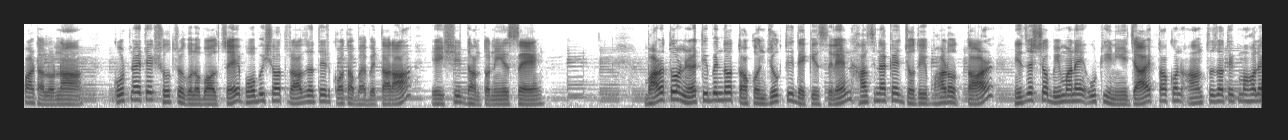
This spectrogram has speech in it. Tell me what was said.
পাঠালো না? কূটনৈতিক সূত্রগুলো বলছে, ভবিষ্যৎ রাজনীতির কথা ভেবে তারা এই সিদ্ধান্ত নিয়েছে। ভারতীয় নেতৃবৃন্দ তখন যুক্তি দেখিয়েছিলেন, হাসিনাকে যদি ভারত তার নিজস্ব বিমানে উঠিয়ে নিয়ে যায়, তখন আন্তর্জাতিক মহলে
